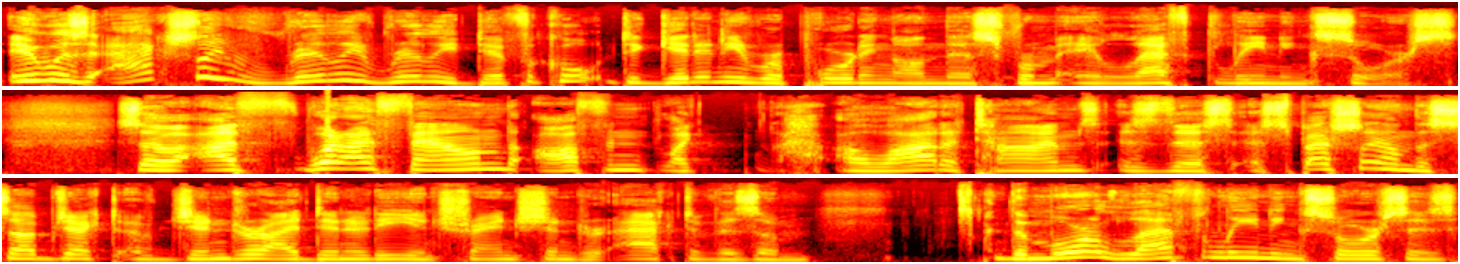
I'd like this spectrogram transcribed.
it was actually really, really difficult to get any reporting on this from a left-leaning source. So I, what I found often, like a lot of times, is this, especially on the subject of gender identity and transgender activism. The more left-leaning sources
